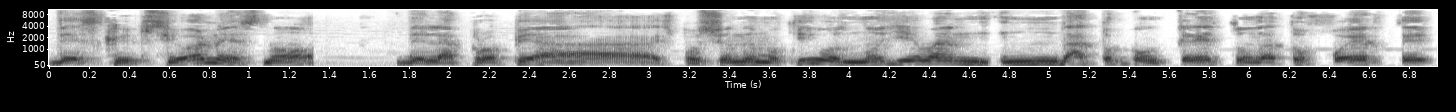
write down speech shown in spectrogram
descripciones, ¿no? De la propia exposición de motivos, no llevan un dato concreto, un dato fuerte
